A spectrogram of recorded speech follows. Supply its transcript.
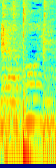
amor.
